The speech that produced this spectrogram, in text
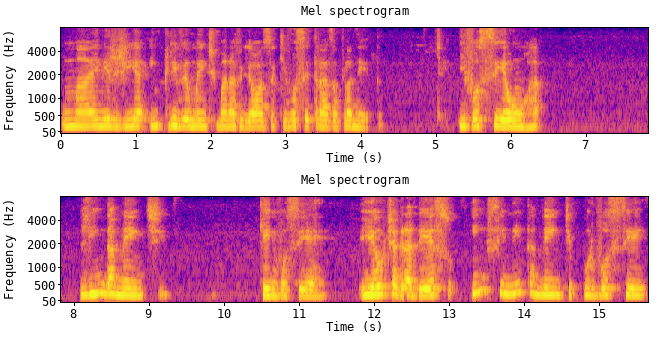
uma energia incrivelmente maravilhosa que você traz ao planeta. E você honra lindamente quem você é. E eu te agradeço infinitamente por você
